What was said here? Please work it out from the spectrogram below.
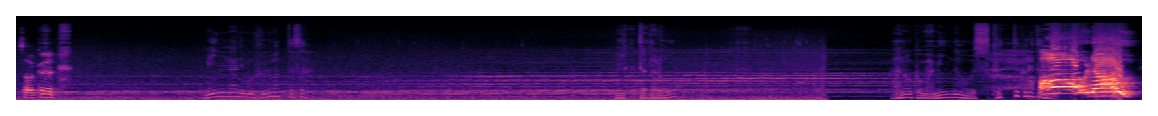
It's all good. Oh no!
